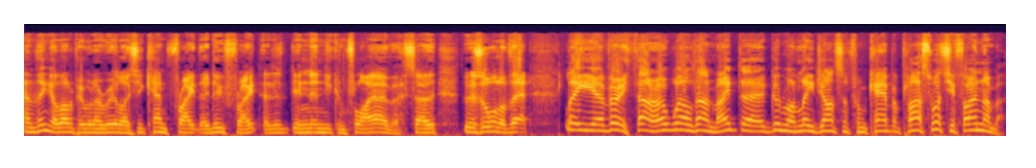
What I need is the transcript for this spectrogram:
And I think a lot of people don't realise you can freight. They do freight, and then you can fly over. So there's all of that. Lee, uh, very thorough. Well done, mate. Uh, good one, Lee Johnson from Camper Plus. What's your phone number?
